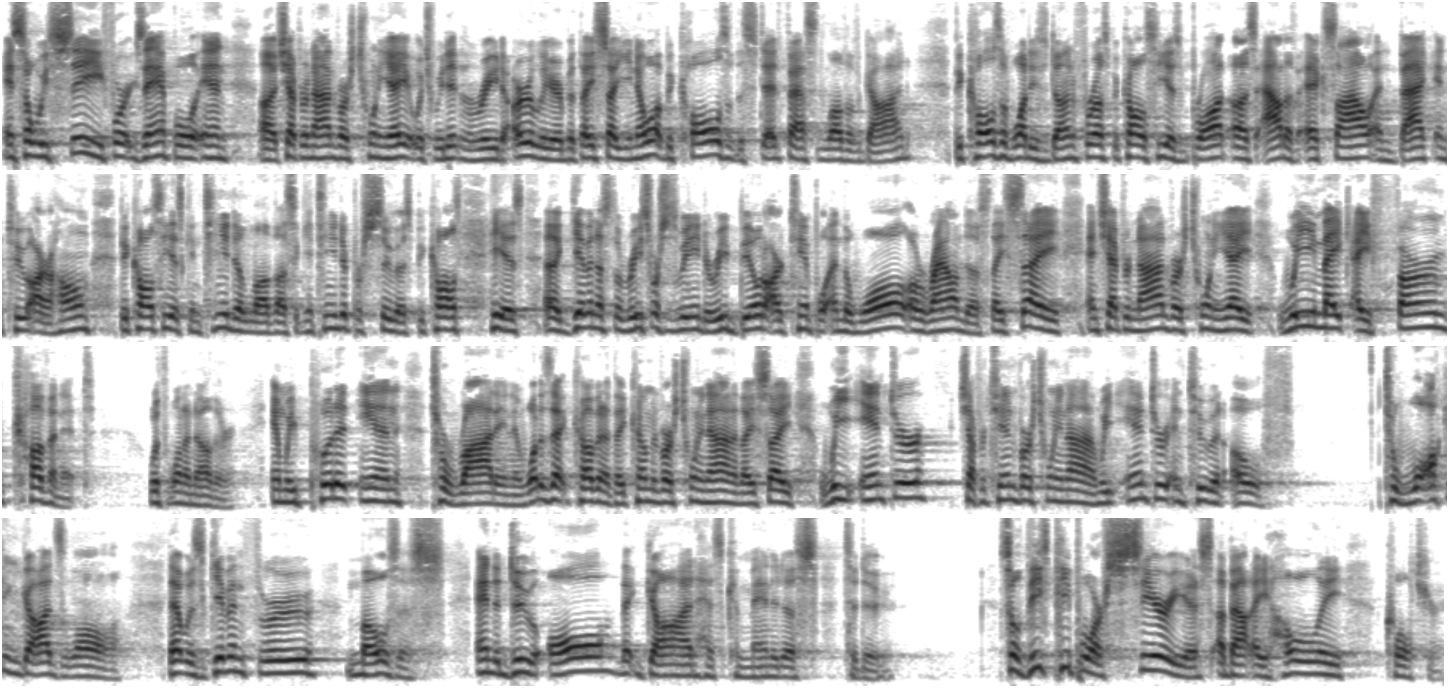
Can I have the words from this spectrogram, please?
And so we see, for example, in uh, chapter 9, verse 28, which we didn't read earlier, but they say, you know what? Because of the steadfast love of God, because of what He's done for us, because He has brought us out of exile and back into our home, because He has continued to love us and continued to pursue us, because He has uh, given us the resources we need to rebuild our temple and the wall around us, they say in chapter 9, verse 28, we make a firm covenant with one another and we put it into writing. And what is that covenant? They come in verse 29 and they say, We enter, chapter 10, verse 29, we enter into an oath to walk in God's law that was given through Moses and to do all that God has commanded us to do. So these people are serious about a holy culture.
